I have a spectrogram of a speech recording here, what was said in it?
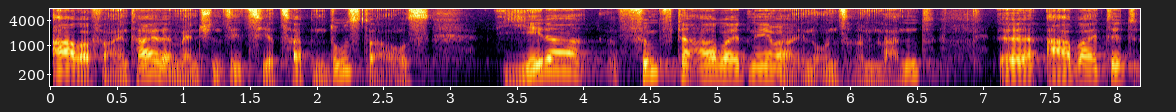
aber für einen Teil der Menschen sieht es hier zappenduster aus. Jeder fünfte Arbeitnehmer in unserem Land äh, arbeitet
